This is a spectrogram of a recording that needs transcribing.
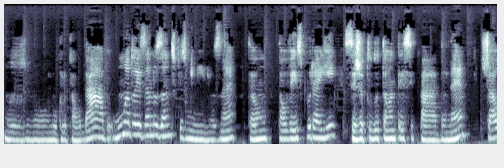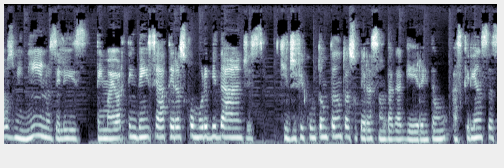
no, no núcleo caudado, um a dois anos antes que os meninos, né? Então, talvez por aí seja tudo tão antecipado, né? Já os meninos, eles têm maior tendência a ter as comorbidades, que dificultam tanto a superação da gagueira. Então, as crianças,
